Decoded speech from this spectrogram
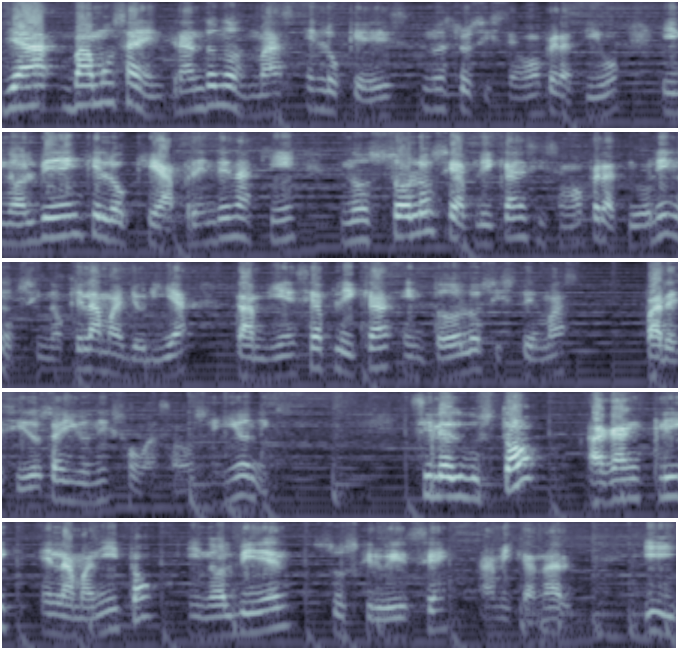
Ya vamos adentrándonos más en lo que es nuestro sistema operativo y no olviden que lo que aprenden aquí no solo se aplica en el sistema operativo Linux, sino que la mayoría también se aplica en todos los sistemas parecidos a Unix o basados en Unix. Si les gustó, hagan clic en la manito y no olviden suscribirse a mi canal y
